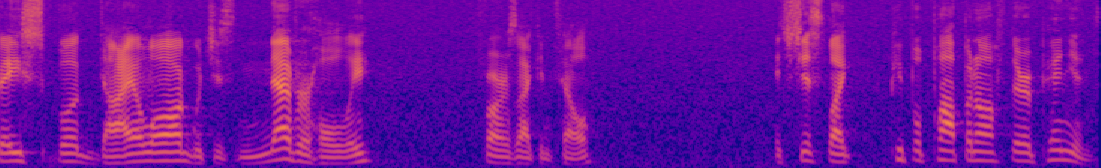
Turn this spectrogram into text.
Facebook dialogue, which is never holy, as far as I can tell. It's just like people popping off their opinions.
